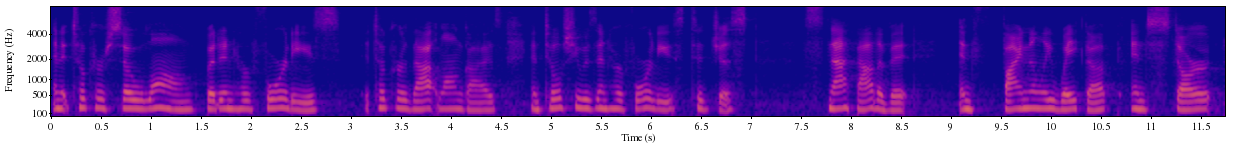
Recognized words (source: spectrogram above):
and it took her so long but in her 40s it took her that long guys until she was in her 40s to just snap out of it and finally wake up and start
